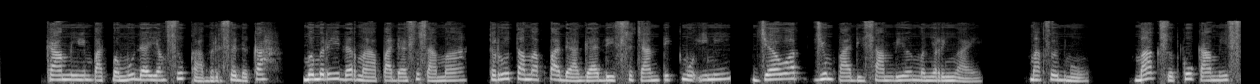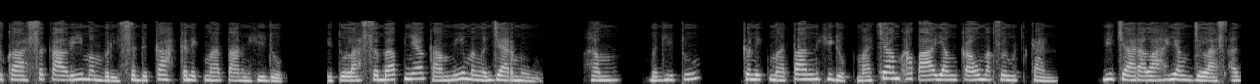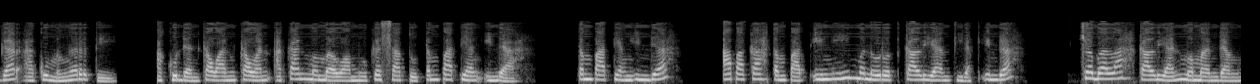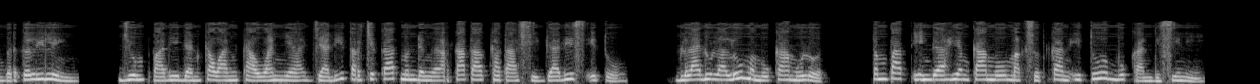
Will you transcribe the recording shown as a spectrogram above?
Kami empat pemuda yang suka bersedekah, memberi derma pada sesama, terutama pada gadis secantikmu ini, jawab Jumpadi sambil menyeringai. Maksudmu? Maksudku kami suka sekali memberi sedekah kenikmatan hidup. Itulah sebabnya kami mengejarmu. Hem, begitu? Kenikmatan hidup macam apa yang kau maksudkan? Bicaralah yang jelas agar aku mengerti. Aku dan kawan-kawan akan membawamu ke satu tempat yang indah. Tempat yang indah? Apakah tempat ini menurut kalian tidak indah? Cobalah kalian memandang berkeliling. Jumpadi dan kawan-kawannya jadi tercekat mendengar kata-kata si gadis itu. Beladu lalu membuka mulut. Tempat indah yang kamu maksudkan itu bukan di sini.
